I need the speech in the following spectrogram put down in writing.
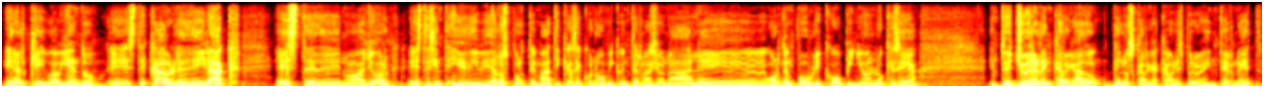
era el que iba viendo este cable de Irak, este de Nueva York, este y dividía por temáticas, económico, internacional, eh, orden público, opinión, lo que sea. Entonces yo era el encargado de los cargacables, pero de Internet.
